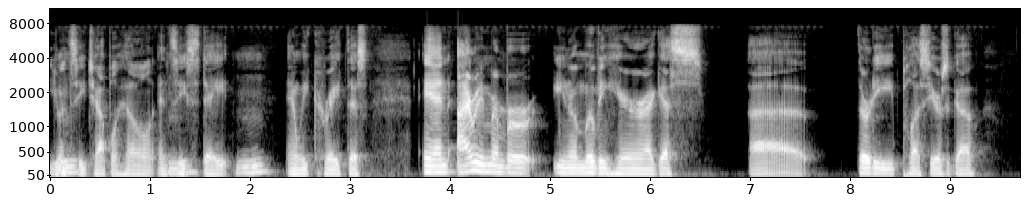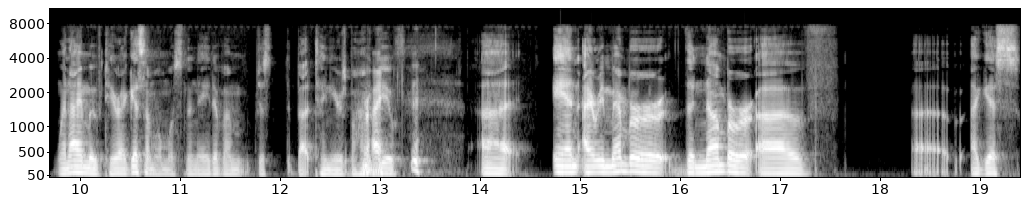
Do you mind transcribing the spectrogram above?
UNC Chapel Hill, NC State, and we create this. And I remember, you know, moving here. I guess uh, thirty plus years ago, when I moved here. I guess I'm almost a native. I'm just about ten years behind Right. you. uh, and I remember the number of, uh, I guess,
